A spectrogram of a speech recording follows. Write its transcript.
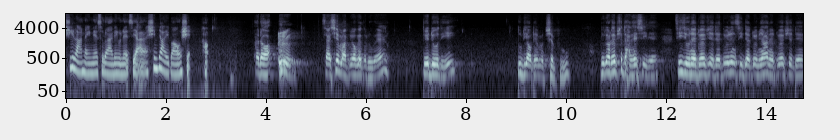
ရှိလာနိုင်လဲဆိုတာလေးကိုလည်းဆရာရှင်းပြပေးပါအောင်ရှင်ဟုတ်အဲ့တော့ဆရာရှင်းမှာပြောခဲ့သလိုပဲသွေးတိုးသည်သူတယောက်တည်းမဖြစ်ဘူးသူတယောက်တည်းဖြစ်တာလည်းရှိတယ်စီဂျိုနဲ့တွဲဖြစ်တယ်သွေးရင်းစီတက်တွဲများနဲ့တွဲဖြစ်တယ်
